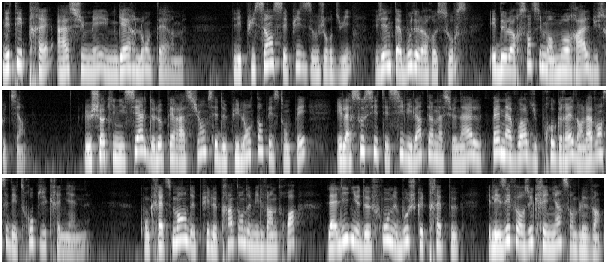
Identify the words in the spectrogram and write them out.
n'était prêt à assumer une guerre long terme. Les puissances s'épuisent aujourd'hui, viennent à bout de leurs ressources et de leur sentiment moral du soutien. Le choc initial de l'opération s'est depuis longtemps estompé et la société civile internationale peine à voir du progrès dans l'avancée des troupes ukrainiennes. Concrètement, depuis le printemps 2023, la ligne de front ne bouge que très peu et les efforts ukrainiens semblent vains.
